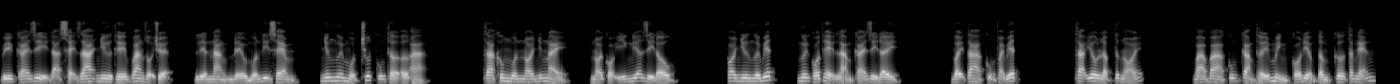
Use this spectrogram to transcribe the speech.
vì cái gì đã xảy ra như thế vang dội chuyện, liền nàng đều muốn đi xem, nhưng ngươi một chút cũng thờ ơ à ta không muốn nói những này, nói có ý nghĩa gì đâu. Coi như ngươi biết, ngươi có thể làm cái gì đây? Vậy ta cũng phải biết. Tạ yêu lập tức nói. Bà bà cũng cảm thấy mình có điểm tâm cơ tắc nghẽn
